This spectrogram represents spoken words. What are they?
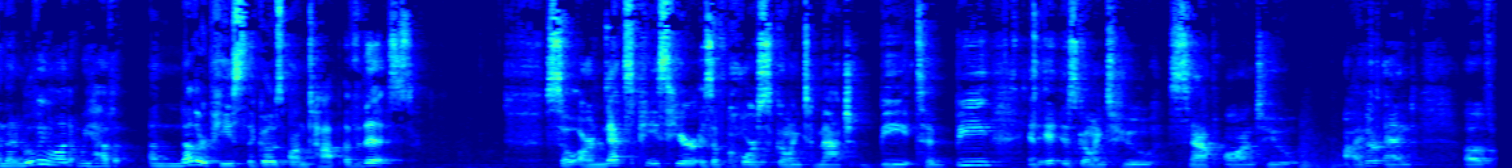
And then moving on, we have another piece that goes on top of this. So our next piece here is of course going to match B to B and it is going to snap onto either end of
